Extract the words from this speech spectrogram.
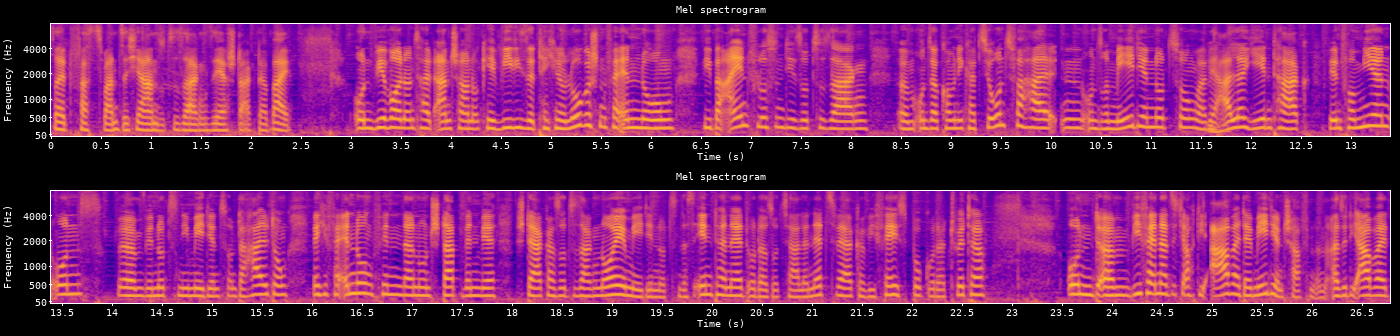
seit fast 20 Jahren sozusagen sehr stark dabei. Und wir wollen uns halt anschauen, okay, wie diese technologischen Veränderungen, wie beeinflussen die sozusagen ähm, unser Kommunikationsverhalten, unsere Mediennutzung, weil wir mhm. alle jeden Tag, wir informieren uns, ähm, wir nutzen die Medien zur Unterhaltung. Welche Veränderungen finden da nun statt, wenn wir stärker sozusagen neue Medien nutzen, das Internet oder soziale Netzwerke wie Facebook oder Twitter? Und ähm, wie verändert sich auch die Arbeit der Medienschaffenden, also die Arbeit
